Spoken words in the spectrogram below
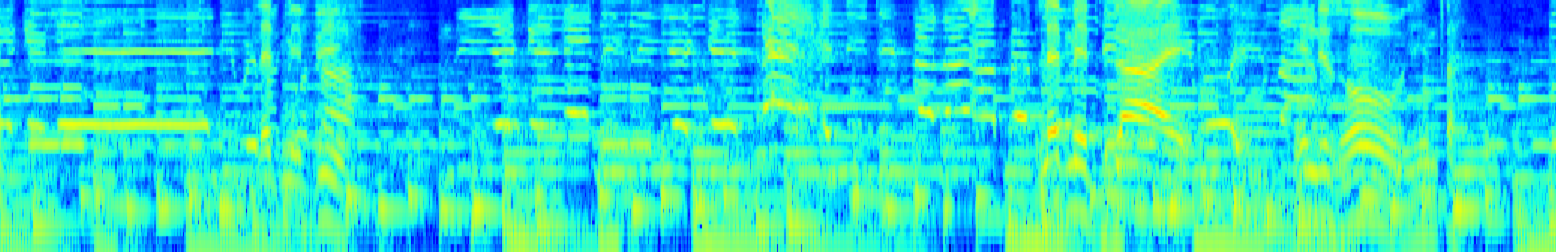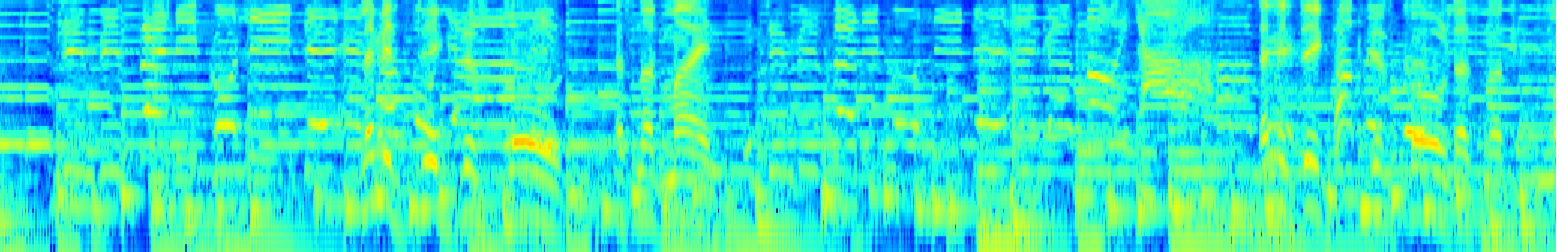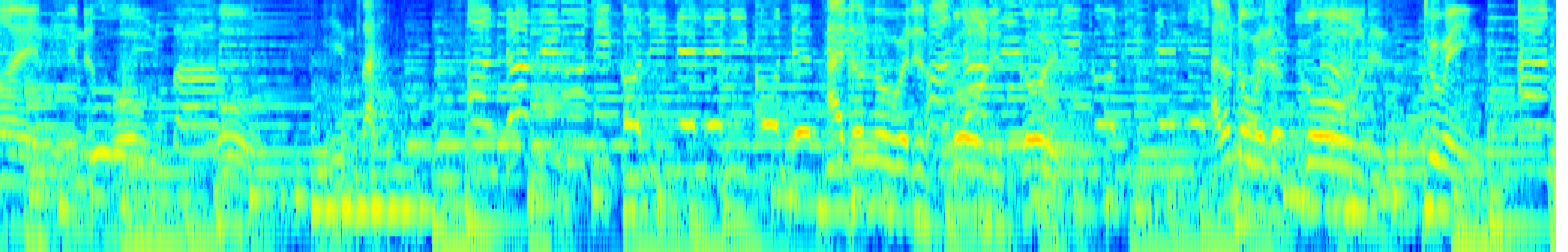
Let me be. Let me die in this hole, Hinta. Let me dig this gold that's not mine. Let me dig this gold that's not mine in this hole. hole. I don't know where this gold is going. I don't know where this gold is doing. I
